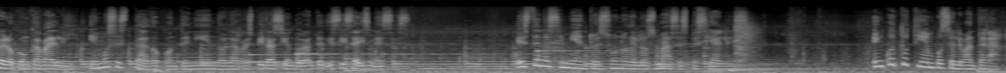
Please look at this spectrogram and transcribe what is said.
Pero con Cavalli hemos estado conteniendo la respiración durante 16 meses. Este nacimiento es uno de los más especiales. ¿En cuánto tiempo se levantará?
